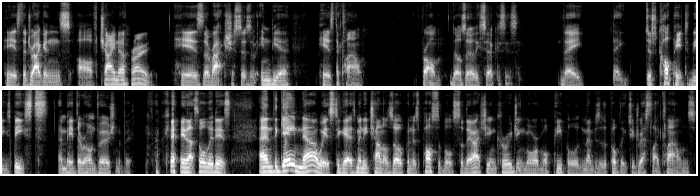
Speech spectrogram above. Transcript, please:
here's the dragons of China, Right. here's the Rakshasas of India, here's the clown from those early circuses. They they just copied these beasts and made their own version of it. okay, that's all it is. And the game now is to get as many channels open as possible. So they're actually encouraging more and more people and members of the public to dress like clowns,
